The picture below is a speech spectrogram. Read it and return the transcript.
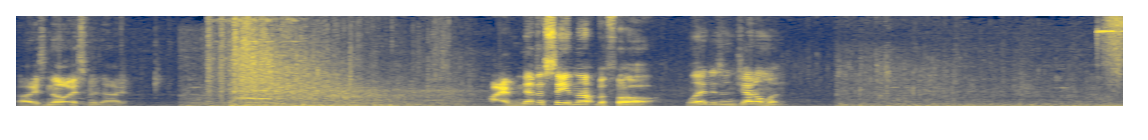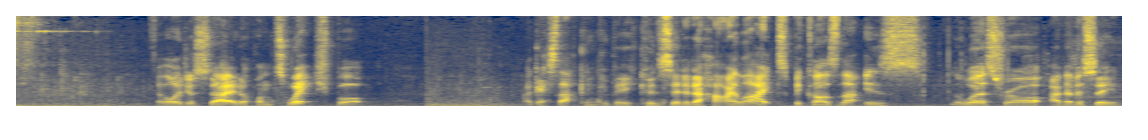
Oh, he's noticed me now. I've never seen that before. Ladies and gentlemen. I've only just started up on Twitch, but I guess that can be considered a highlight because that is the worst throw I've ever seen.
